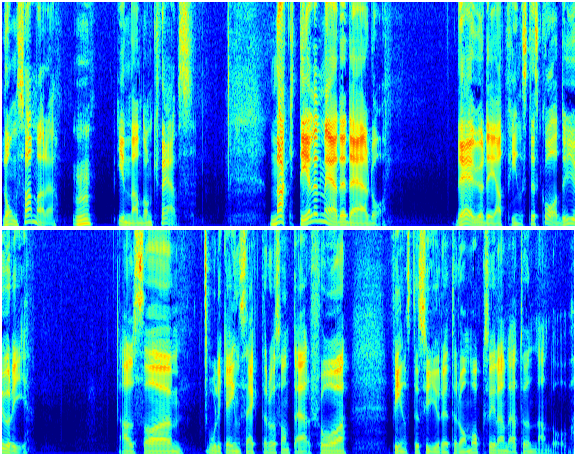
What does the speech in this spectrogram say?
långsammare. Innan de kvävs. Nackdelen med det där då, det är ju det att finns det skadedjur i, alltså olika insekter och sånt där, så finns det syre till dem också i den där tunnan. Då. va.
